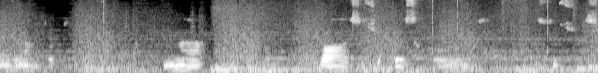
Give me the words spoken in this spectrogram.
Наверное, тут на базе что происходит случилось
